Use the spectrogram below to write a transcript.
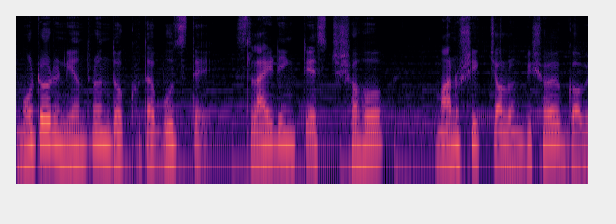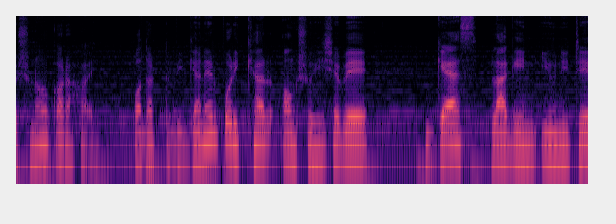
মোটর নিয়ন্ত্রণ দক্ষতা বুঝতে স্লাইডিং টেস্ট সহ মানসিক চলন বিষয়ক গবেষণাও করা হয়। পদার্থবিজ্ঞানের পরীক্ষার অংশ হিসেবে গ্যাস প্লাগ ইন ইউনিটে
